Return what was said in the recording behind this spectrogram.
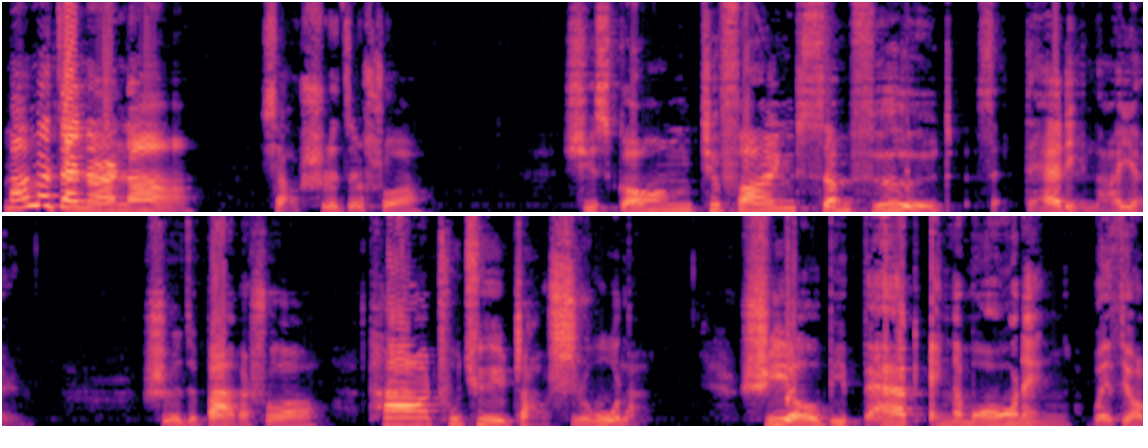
妈妈在哪儿呢？ 小狮子说：“She's gone to find some food,” said Daddy Lion. 狮子爸爸说：“他出去找食物了。” She'll be back in the morning with your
